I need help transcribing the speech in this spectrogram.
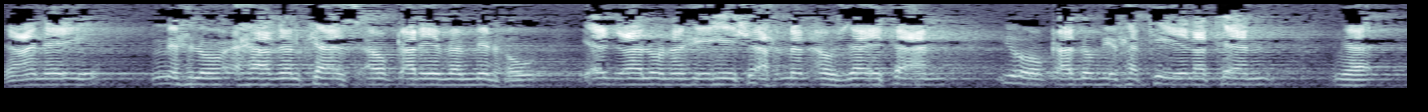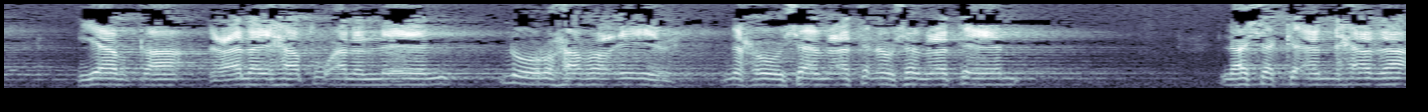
يعني مثل هذا الكأس أو قريبا منه يجعلون فيه شحما أو زيتا يوقد بفتيلة يبقى عليها طوال الليل نورها ضعيف نحو شمعة أو شمعتين لا شك أن هذا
